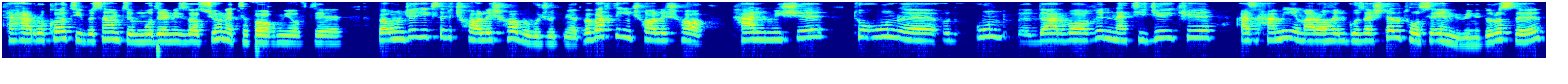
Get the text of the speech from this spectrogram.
تحرکاتی به سمت مدرنیزاسیون اتفاق میفته و اونجا یک سری چالش ها به وجود میاد. و وقتی این چالش ها حل میشه تو اون اون در واقع نتیجه که از همه مراحل گذشته رو توسعه می‌بینی درسته؟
